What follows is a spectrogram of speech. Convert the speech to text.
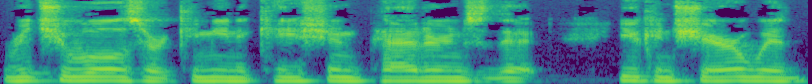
rituals or communication patterns that you can share with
